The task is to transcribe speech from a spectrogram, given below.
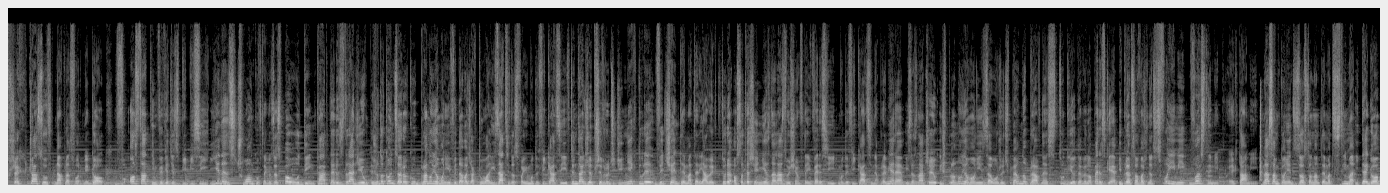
wszechczasów na platformie GOG. W ostatnim wywiadzie z BBC jeden z członków tego zespołu, Dean Carter, zdradził, że do końca roku planują oni wydawać aktualizacje do swojej modyfikacji, w tym także przywrócić niektóre wycięte materiały, które ostatecznie nie znalazły się w tej wersji modyfikacji na premierę i zaznaczył, iż planują oni założyć pełnoprawne studio deweloperskie i pracować nad swoimi własnymi projektami. Na sam koniec został nam temat Steama i tego,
